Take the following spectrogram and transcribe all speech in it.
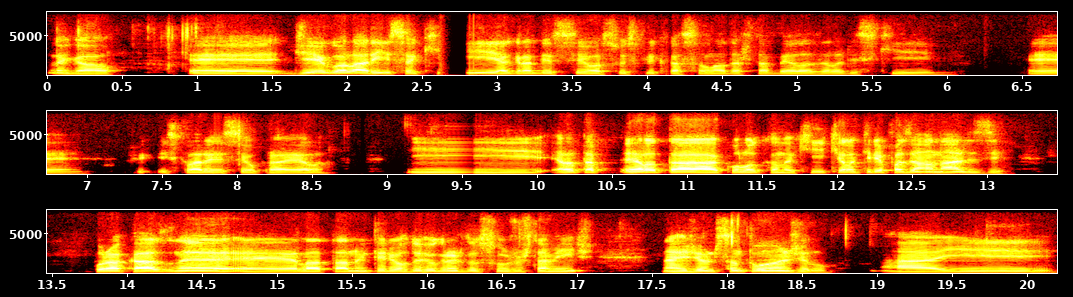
Legal. É, Diego, a Larissa aqui agradeceu a sua explicação lá das tabelas, ela disse que é, esclareceu para ela. E ela está ela tá colocando aqui que ela queria fazer uma análise por acaso, né, eh, ela está no interior do Rio Grande do Sul, justamente, na região de Santo Ângelo. Aí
